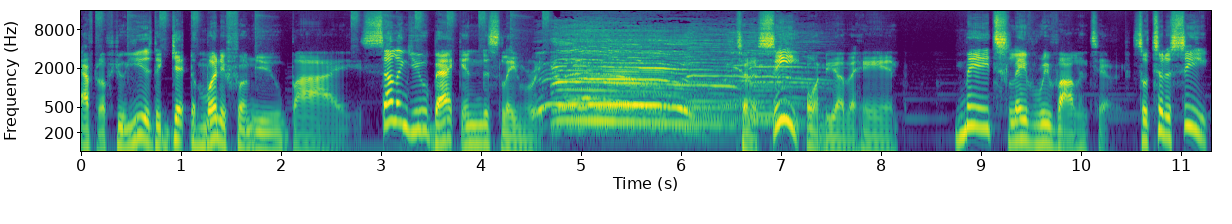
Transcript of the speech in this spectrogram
after a few years, they get the money from you by selling you back into slavery. Tennessee, on the other hand, made slavery voluntary. So, Tennessee,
